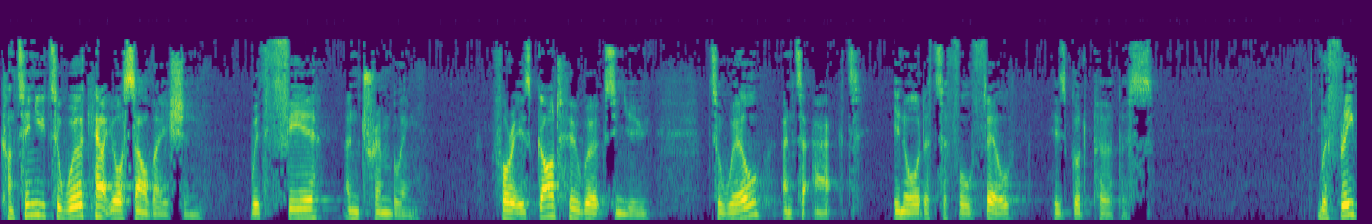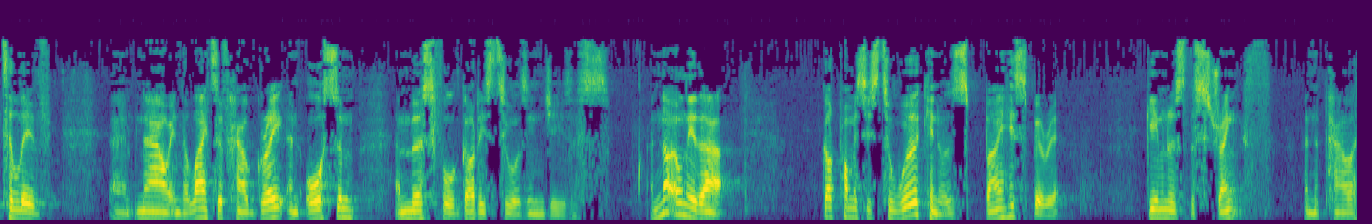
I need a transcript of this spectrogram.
Continue to work out your salvation with fear and trembling, for it is God who works in you to will and to act in order to fulfill his good purpose. We're free to live um, now in the light of how great and awesome and merciful God is to us in Jesus. And not only that, God promises to work in us by his Spirit, giving us the strength and the power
